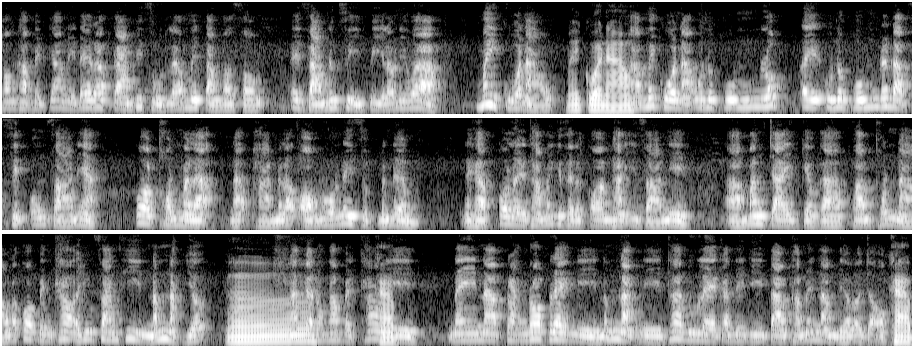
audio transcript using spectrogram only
ทองคำเป็นเก้าเนี่ยได้รับการพิสูจน์แล้วไม่ต่ำกว่าสองไอ้สามถึงสี่ปีแล้วนี่ว่า ไม่กลัวหนาวไม่กลัวหนาว อะไม่กลัวหนาวอุณหภูมิลบไออุณหภูมิระดับ10องศาเนี่ย ก็ทนมาแล้วนะผ่านมาแล้วออกรวงได้สุดเหมือนเดิมนะครับ ก็เลยทำให้เกษตรกรทางอีสานนี่อ่ามั่นใจเกี่ยวกับความทนหนาว แล้วก็เป็นข้าวอายุสั้นที่น้ำหนักเยอะ เออนะไก่ทองคำเป็ดข้าวครับ นี่ ในนาปรังรอบแรกนี่ น้ำหนักนี่ ถ้าดูแลกันดีๆ ตามคำแนะนำเดี๋ยวเราจะออกครับ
